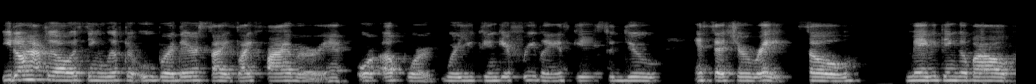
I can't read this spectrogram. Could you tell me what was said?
You don't have to always think Lyft or Uber. There's sites like Fiverr and, or Upwork where you can get freelance gigs to do and set your rate. So maybe think about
